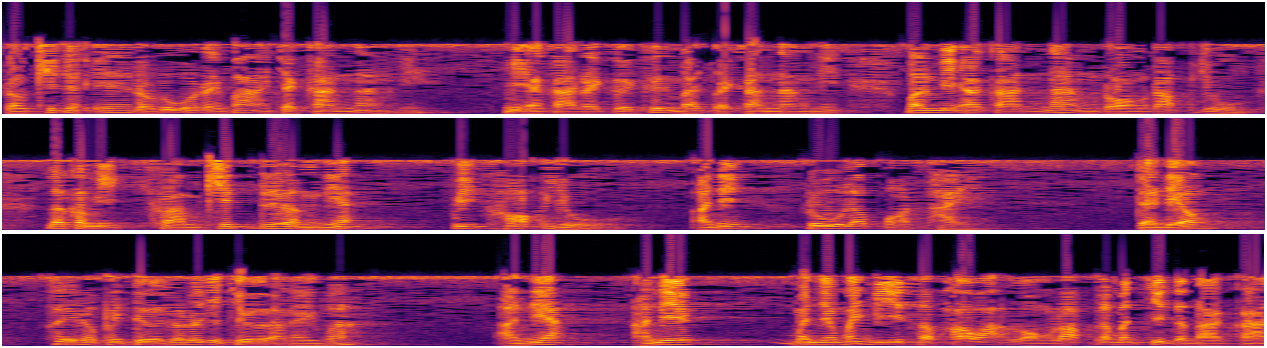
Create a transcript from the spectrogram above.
เราคิดว่าเอ๊ะเรารู้อะไรบ้างจากการนั่งนี้มีอาการอะไรเกิดขึ้นจากการนั่งนี้ มันมีอาการนั่งรองรับอยู่ แล้วก็มีความคิดเรื่องเนี้ยวิเคราะห์อยู่ อันนี้รู้แล้วปลอดภัย แต่เดี๋ยว เฮ้ยเราไปเดินแล้วเราจะเจออะไรวะอันเนี้ย อันนี้มันยังไม่มีสภาวะรองรับ แล้วมันจินตนาการ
